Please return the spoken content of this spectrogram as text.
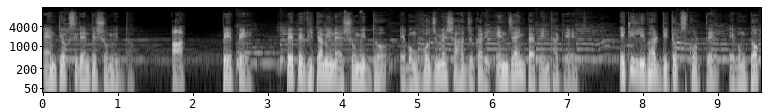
অ্যান্টিঅক্সিডেন্টে সমৃদ্ধ। আট পেঁপে। পেঁপে ভিটামিন এ সমৃদ্ধ এবং হজমে সাহায্যকারী এনজাইম প্যাপেইন থাকে এটি লিভার ডিটক্স করতে এবং ত্বক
